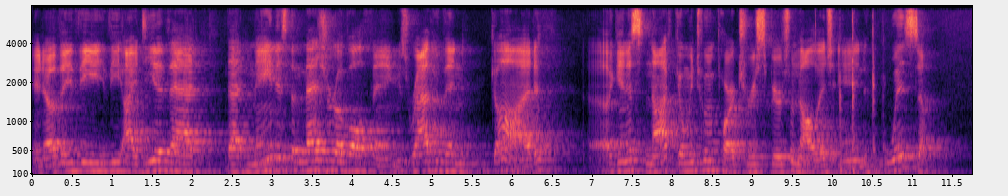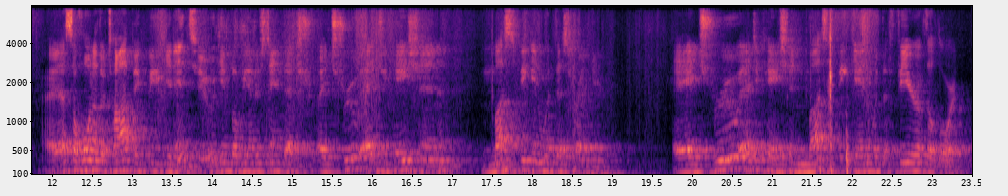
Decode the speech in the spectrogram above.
you know, the, the, the idea that, that man is the measure of all things rather than God, uh, Uh, again, it's not going to impart true spiritual knowledge and wisdom. That's a whole other topic we get into, again, but we understand that a true education must begin with this right here. A true education must begin with the fear of the Lord.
